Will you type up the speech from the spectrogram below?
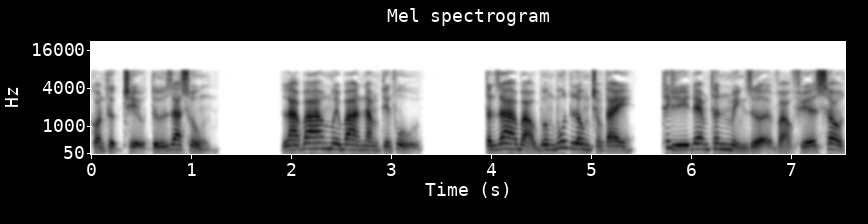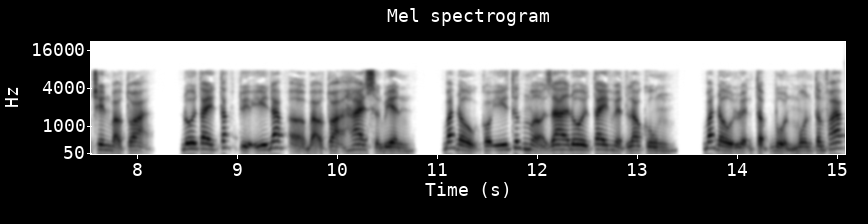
còn thực chịu tứ gia sủng. Là 33 năm tiến phủ. Tần gia bảo buông bút lông trong tay, thích ý đem thân mình dựa vào phía sau trên bảo tọa, đôi tay tắc tùy ý đáp ở bảo tọa hai sườn biên, bắt đầu có ý thức mở ra đôi tay huyệt lao cung, bắt đầu luyện tập bổn môn tâm pháp.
